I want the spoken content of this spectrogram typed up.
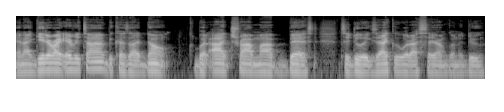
and I get it right every time because I don't. But I try my best to do exactly what I say I'm going to do.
